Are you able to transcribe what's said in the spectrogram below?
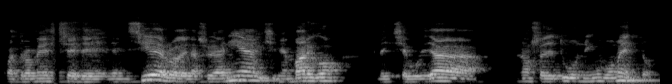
cuatro meses de, encierro de la ciudadanía y sin embargo la inseguridad no se detuvo en ningún momento.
